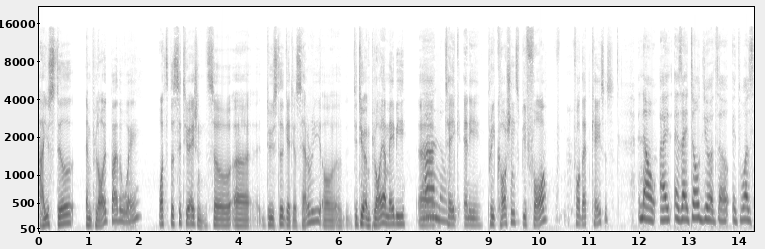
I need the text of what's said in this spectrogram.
Are you still employed, by the way? What's the situation? So, uh, do you still get your salary, or did your employer maybe uh, Ah, no. take any precautions before for that cases? No, I, as I told you, so it was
